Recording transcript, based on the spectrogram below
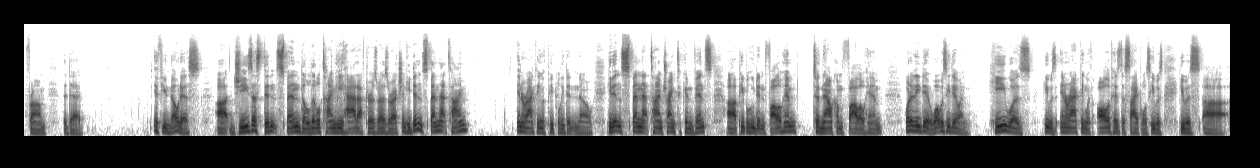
from the dead. If you notice, uh, Jesus didn't spend the little time he had after his resurrection, he didn't spend that time interacting with people he didn't know. He didn't spend that time trying to convince uh, people who didn't follow him to now come follow him. What did he do? What was he doing? He was he was interacting with all of his disciples. He was he was uh,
